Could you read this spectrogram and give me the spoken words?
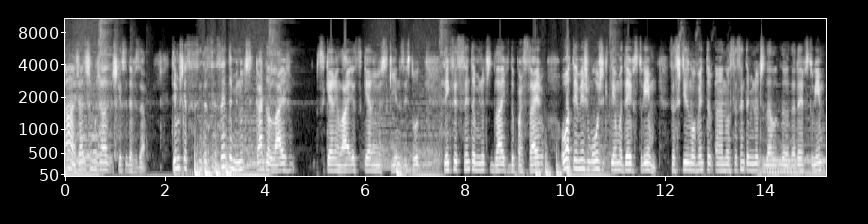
ah já deixa já esqueci de avisar. Temos que assistir 60 minutos cada live se querem live, se querem skins e tudo, tem que ser 60 minutos de live do parceiro, ou até mesmo hoje que tem uma dev stream, se assistir 90, uh, nos 60 minutos da, da, da dev stream,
